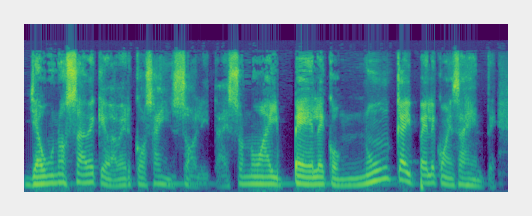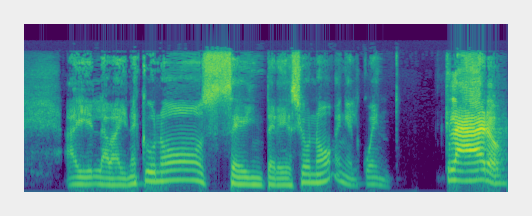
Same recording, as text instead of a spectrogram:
ya uno sabe que va a haber cosas insólitas. Eso no hay pele con, nunca hay pele con esa gente. Ahí, la vaina es que uno se interese o no en el cuento. Claro,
